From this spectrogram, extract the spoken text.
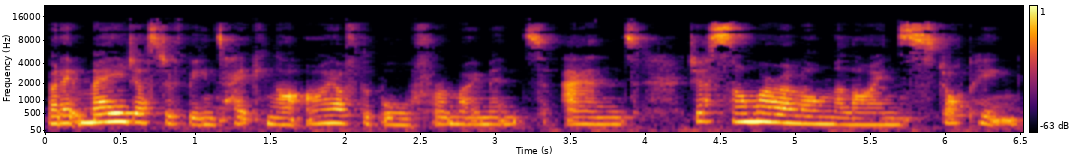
but it may just have been taking our eye off the ball for a moment and just somewhere along the line stopping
